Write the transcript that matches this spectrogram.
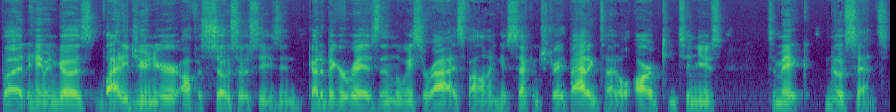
But Heyman goes, Vladdy Jr. off a so-so season got a bigger raise than Luis Arraez following his second straight batting title. Arb continues to make no sense.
